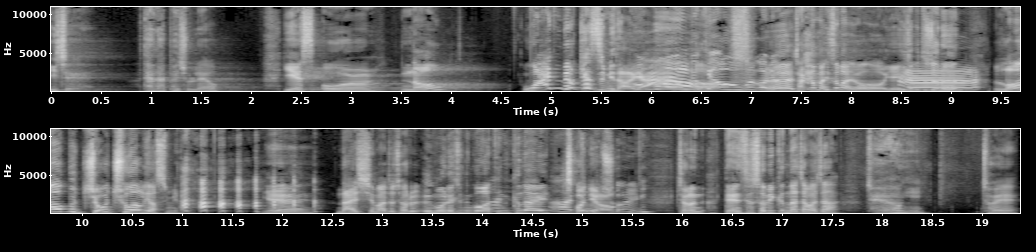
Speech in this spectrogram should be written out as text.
이제 대답해 줄래요? Yes or no? 완벽했습니다. 야! 완벽해. 어, 오글거려. 네, 잠깐만 있어봐요. 예, 이제부터 저는 Love 조추얼이었습니다. 예, 날씨마저 저를 응원해주는 것 같은 그날 아, 저녁. 조추얼리. 저는 댄스 수업이 끝나자마자 조용히 저의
